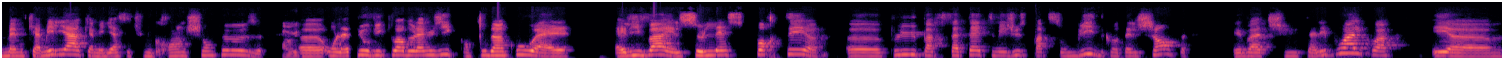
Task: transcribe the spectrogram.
Même Camélia, Camélia c'est une grande chanteuse. Ah oui. Euh, on l'a vu aux Victoires de la musique, quand tout d'un coup elle, elle y va, elle se laisse porter, euh, plus par sa tête, mais juste par son bide quand elle chante et bah tu as les poils quoi. Et euh,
